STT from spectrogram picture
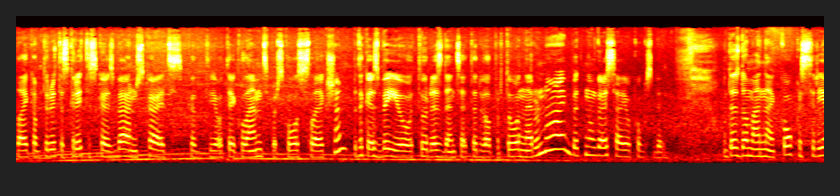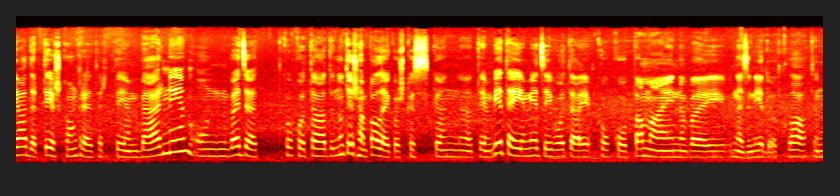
laikam tur ir tas kritiskais bērnu skaits, kad jau tiek lemts par skolas slēgšanu. Bet, kad es biju tur rezidencē, tad vēl par to nerunāju, bet nu, gaisā jau kaut kas bija. Un es domāju, ka kaut kas ir jādara tieši konkrēti ar tiem bērniem un vajadzētu kaut ko tādu nu, tiešām paliekošu, kas gan tiem vietējiem iedzīvotājiem kaut ko pamaina vai nezinu, iedot klāt. Un,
